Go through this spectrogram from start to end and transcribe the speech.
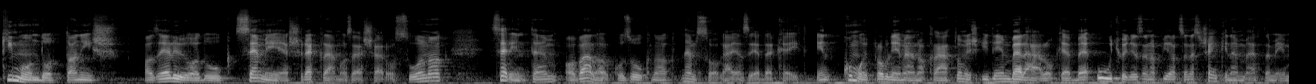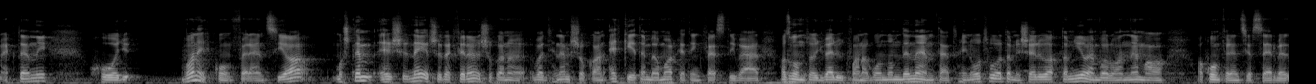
kimondottan is az előadók személyes reklámozásáról szólnak, szerintem a vállalkozóknak nem szolgálja az érdekeit. Én komoly problémának látom, és idén beleállok ebbe úgy, hogy ezen a piacon ezt senki nem merte még megtenni, hogy van egy konferencia, most nem, és ne értsetek fél, nagyon sokan, vagy nem sokan, egy-két ember a Marketing Fesztivál azt gondolta, hogy velük van a gondom, de nem. Tehát, ha én ott voltam és előadtam, nyilvánvalóan nem a, a konferencia szervez,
